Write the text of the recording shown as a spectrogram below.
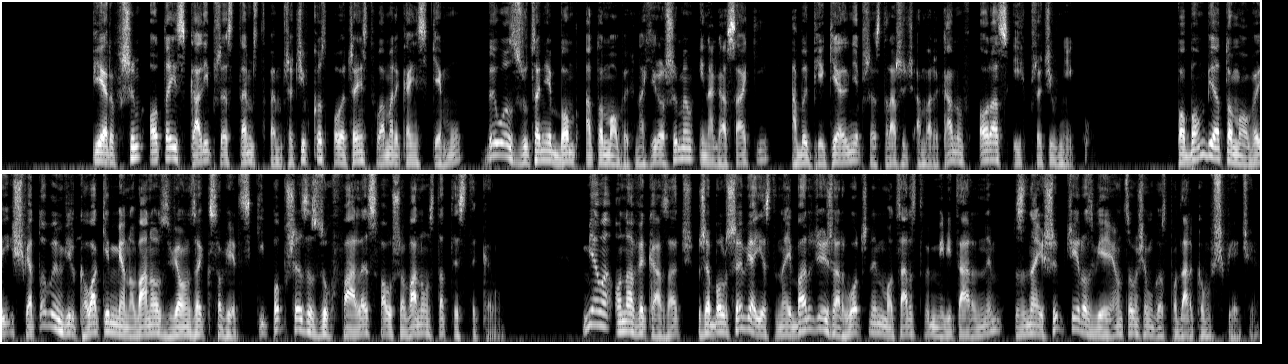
Pierwszym o tej skali przestępstwem przeciwko społeczeństwu amerykańskiemu było zrzucenie bomb atomowych na Hiroszymę i Nagasaki, aby piekielnie przestraszyć Amerykanów oraz ich przeciwników. Po bombie atomowej światowym wilkołakiem mianowano Związek Sowiecki poprzez zuchwale sfałszowaną statystykę. Miała ona wykazać, że Bolszewia jest najbardziej żarłocznym mocarstwem militarnym z najszybciej rozwijającą się gospodarką w świecie.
